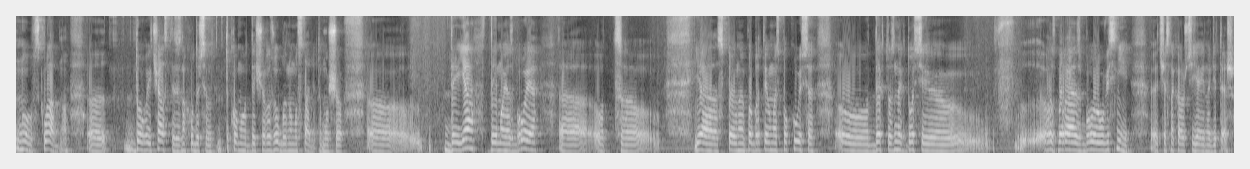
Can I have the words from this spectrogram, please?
ну, складно. Довгий час ти знаходишся в такому дещо розгубленому стані, тому що де я, де моя зброя. Е, От е, я з певними побратимами спілкуюся. Дехто з них досі е, розбирає зброю у вісні. Чесно кажучи, я іноді теж.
